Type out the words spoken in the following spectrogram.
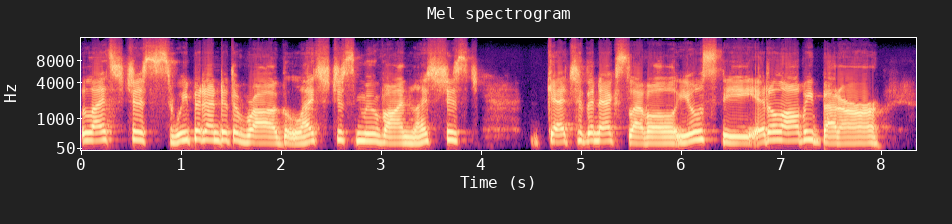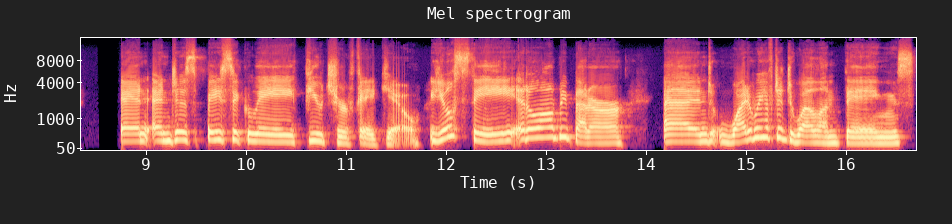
let's just sweep it under the rug. Let's just move on. Let's just get to the next level. You'll see it'll all be better. And, and just basically future fake you. You'll see it'll all be better. And why do we have to dwell on things?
